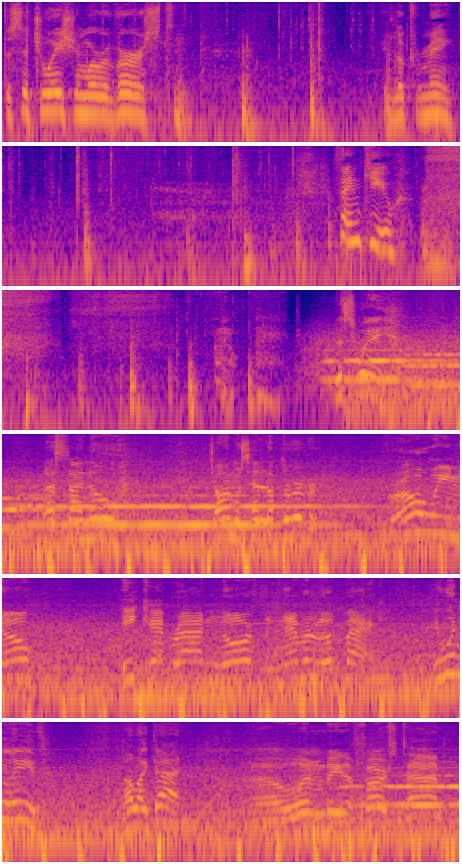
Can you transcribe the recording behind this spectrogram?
The situation were reversed. and He looked for me. Thank you. This way. Last I know, John was headed up the river. For all we know, he kept riding north and never looked back. He wouldn't leave. Not like that. Uh, wouldn't be the first time.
